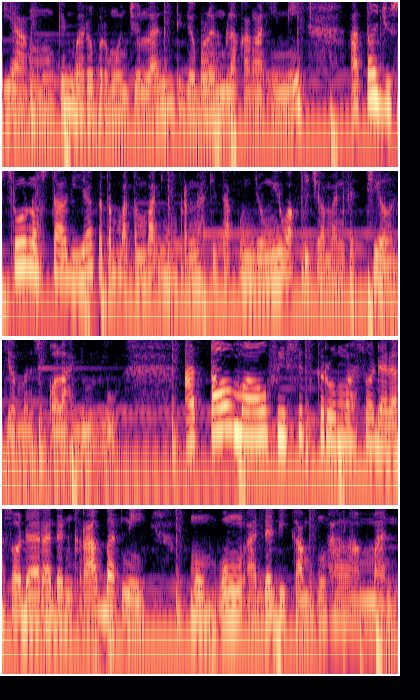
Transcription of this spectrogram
yang mungkin baru bermunculan tiga bulan belakangan ini atau justru nostalgia ke tempat-tempat yang pernah kita kunjungi waktu zaman kecil, zaman sekolah dulu atau mau visit ke rumah saudara-saudara dan kerabat nih mumpung ada di kampung halaman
